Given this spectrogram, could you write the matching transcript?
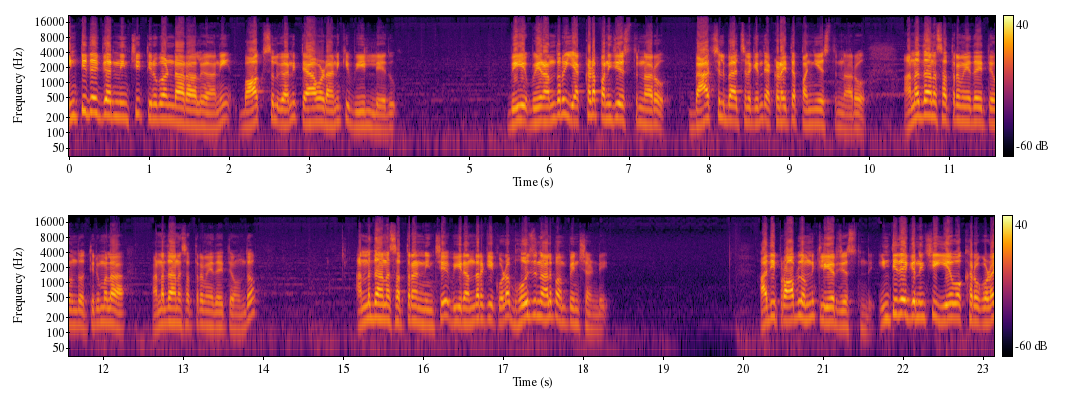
ఇంటి దగ్గర నుంచి తినుబండారాలు కానీ బాక్సులు కానీ తేవడానికి వీలు లేదు. వీ వీరందరూ ఎక్కడ పని చేస్తున్నారో బ్యాచ్లు బ్యాచ్ల కింద ఎక్కడైతే పని చేస్తున్నారో అన్నదాన సత్రం ఏదైతే ఉందో తిరుమల అన్నదాన సత్రం ఏదైతే ఉందో అన్నదాన సత్రం నుంచే వీరందరికీ కూడా భోజనాలు పంపించండి. అది ప్రాబ్లమ్ని క్లియర్ చేస్తుంది. ఇంటి దగ్గర నుంచి ఏ ఒక్కరు కూడా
